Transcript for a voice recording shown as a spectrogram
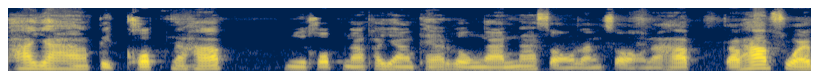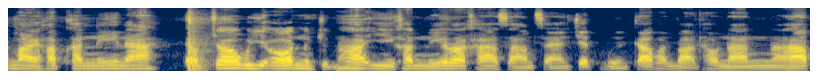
ผ้ายางติดครบนะครับ มีครบนะพยางแท้โรงงานหน้า 2 หลัง 2 นะครับสภาพสวยใหม่ครับคันนี้นะ กับเจ้า v ีออส 1.5e คันนี้ราคา 379,000 บาทเท่านั้นนะครับ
